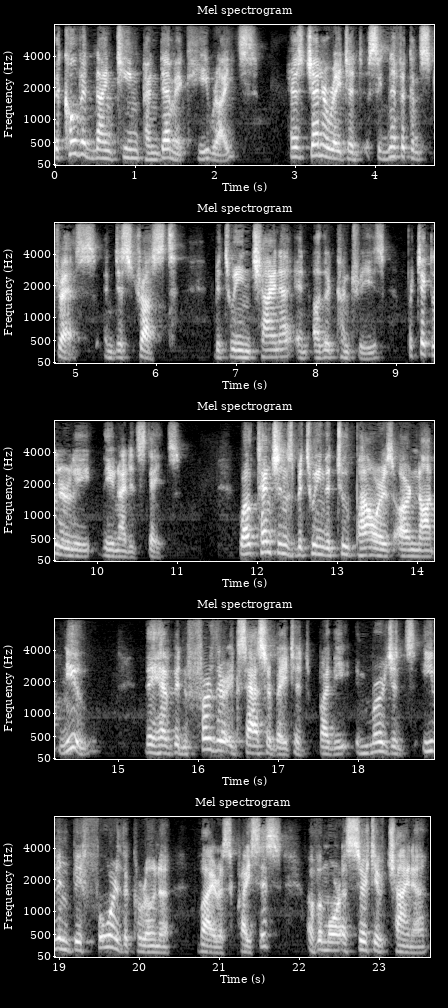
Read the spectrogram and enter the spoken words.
The COVID 19 pandemic, he writes, has generated significant stress and distrust between China and other countries, particularly the United States. While tensions between the two powers are not new, they have been further exacerbated by the emergence, even before the coronavirus crisis, of a more assertive China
